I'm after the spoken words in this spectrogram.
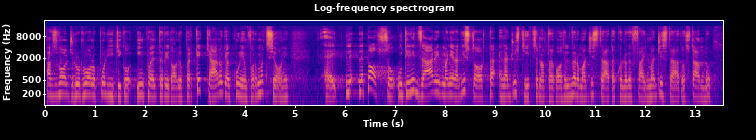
a svolgere un ruolo politico in quel territorio, perché è chiaro che alcune informazioni eh, le, le, posso utilizzare in maniera distorta e la giustizia è un'altra cosa, il vero magistrato è quello che fa il magistrato stando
